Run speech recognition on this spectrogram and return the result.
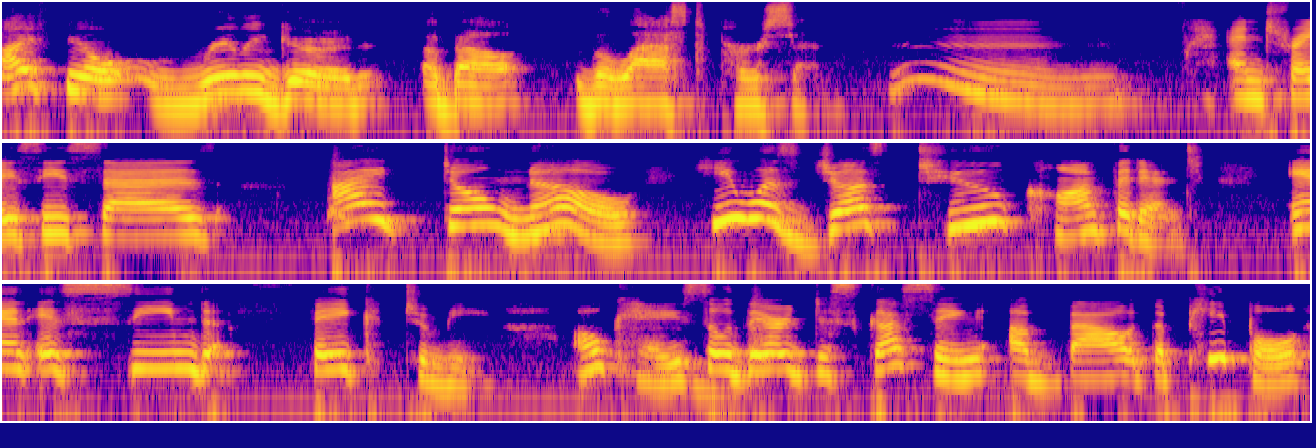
I feel really good about the last person. Hmm. And Tracy says, I don't know. He was just too confident and it seemed fake to me. Okay, so they're discussing about the people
